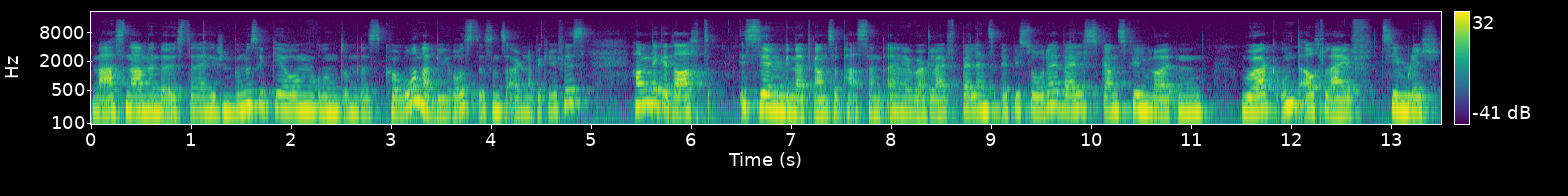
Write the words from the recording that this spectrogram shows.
Maßnahmen der österreichischen Bundesregierung rund um das Coronavirus, das uns allen ein Begriff ist, haben wir gedacht, ist irgendwie nicht ganz so passend, eine Work-Life-Balance-Episode, weil es ganz vielen Leuten Work und auch Life ziemlich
